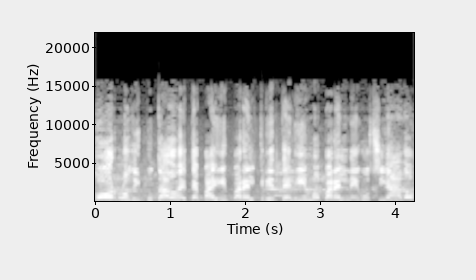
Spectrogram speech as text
por los diputados de este país para el clientelismo, para el negociado,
